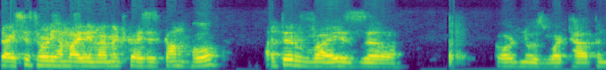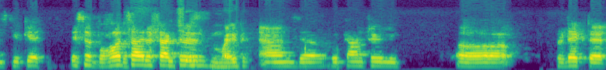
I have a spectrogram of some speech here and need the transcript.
کرائسس تھوڑی ہماری انوائرمنٹ کرائسس کم ہو۔ Otherwise God knows what happens کیونکہ اس میں بہت سارے factors and we can't really predict it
